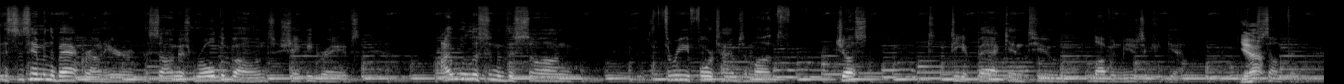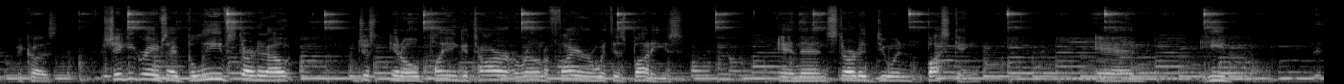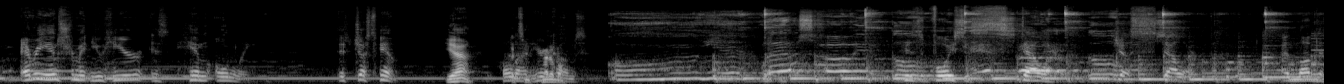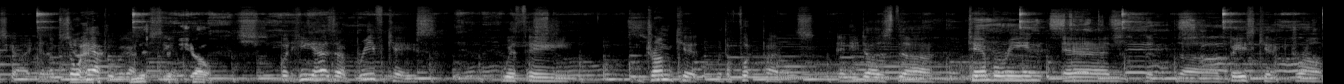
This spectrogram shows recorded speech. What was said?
this is him in the background here. The song is "Roll the Bones," Shakey Graves. I will listen to this song three, four times a month, just to get back into loving music again. or something because Shakey Graves, I believe, started out just you know playing guitar around a fire with his buddies, and then started doing busking, and he every instrument you hear is him only. It's just him. Yeah. Hold on, here incredible. it comes. His voice is stellar, just stellar. I love this guy, and I'm so Yeah. happy we got to see him show. but he has a briefcase with a drum kit with the foot pedals, and he does the tambourine and the, the bass kick drum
